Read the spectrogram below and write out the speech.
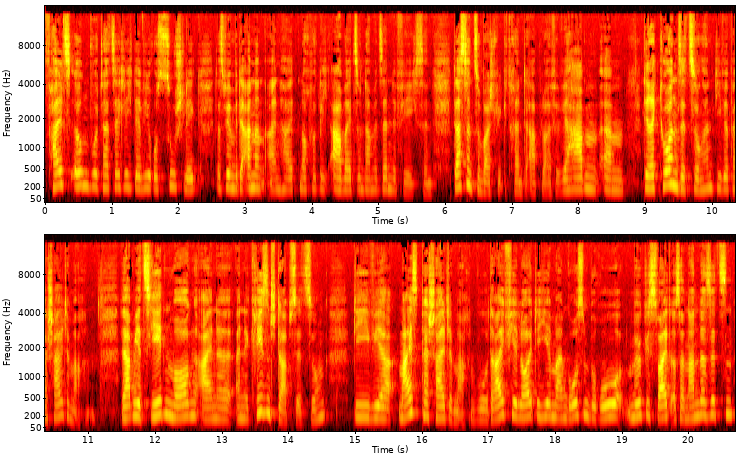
falls irgendwo tatsächlich der Virus zuschlägt, dass wir mit der anderen Einheit noch wirklich arbeits- und damit sendefähig sind. Das sind zum Beispiel getrennte Abläufe. Wir haben ähm, Direktorensitzungen, die wir per Schalte machen. Wir haben jetzt jeden Morgen eine, eine Krisenstabssitzung, die wir meist per Schalte machen, wo drei, vier Leute hier in meinem großen Büro möglichst weit auseinander sitzen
